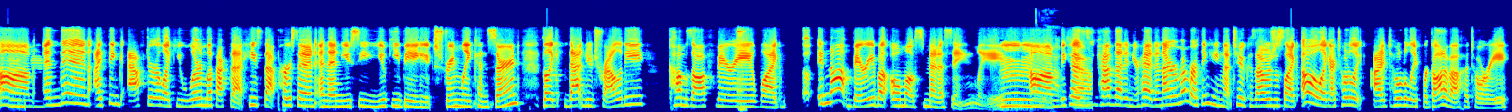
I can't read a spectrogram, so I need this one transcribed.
um Mhm. and then i think after like you learn the fact that he's that person and then you see yuki being extremely concerned like that neutrality comes off very like it not very but almost menacingly. Mm, um because yeah. you have that in your head. And i remember thinking that too because i was just like oh like i totally i totally forgot about hattori.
